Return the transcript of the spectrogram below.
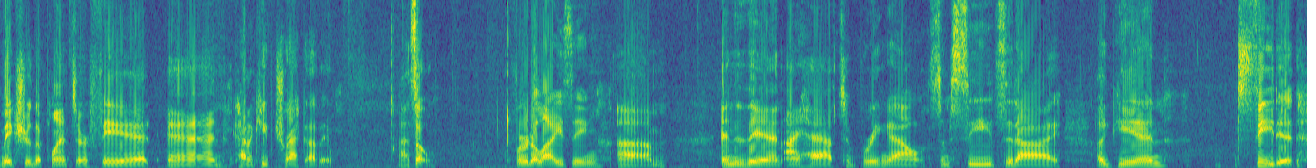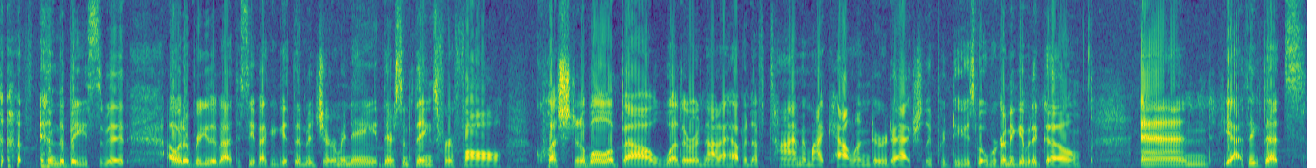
make sure the plants are fed and kind of keep track of it. Uh, so fertilizing um, and then I have to bring out some seeds that I again seeded in the basement. I want to bring them out to see if I can get them to germinate. There's some things for fall. Questionable about whether or not I have enough time in my calendar to actually produce, but we're going to give it a go. And yeah, I think that's,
